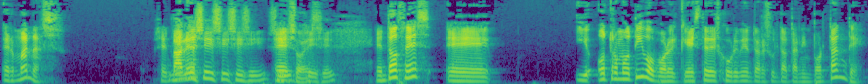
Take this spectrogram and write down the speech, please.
hermanas. Vale, sí, sí, sí, sí. Eso sí, es. sí. Entonces, eh, y otro motivo por el que este descubrimiento resulta tan importante,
